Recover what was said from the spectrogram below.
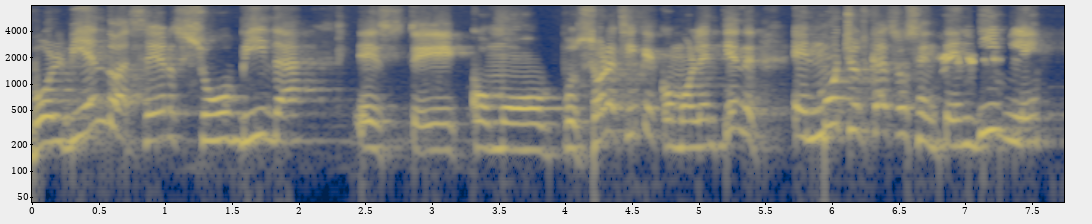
volviendo a hacer su vida este, como, pues ahora sí que como le entienden, en muchos casos entendible,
